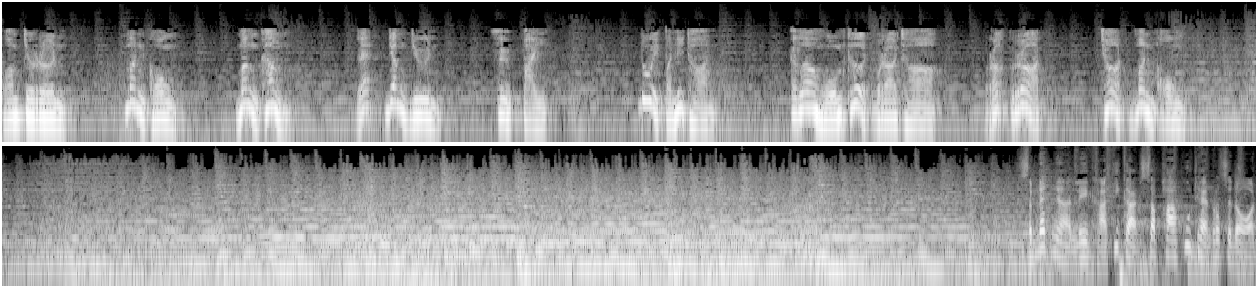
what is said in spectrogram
ความเจริญ มั่นคง มั่งคั่ง และยั่งยืน สืบไป ด้วยปณิธานกลาโหมเทิดราชา รักราช ชาติมั่นคง สำนักงานเลขาธิการสภาผู้แทนราษฎร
